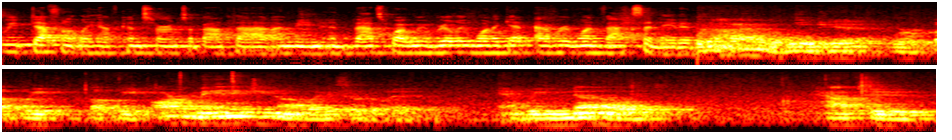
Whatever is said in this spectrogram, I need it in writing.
We definitely have concerns about that. I mean, and that's why we really want to get everyone vaccinated. We're not out of the woods yet, We're, but we but we are managing our way through it, and we know how to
